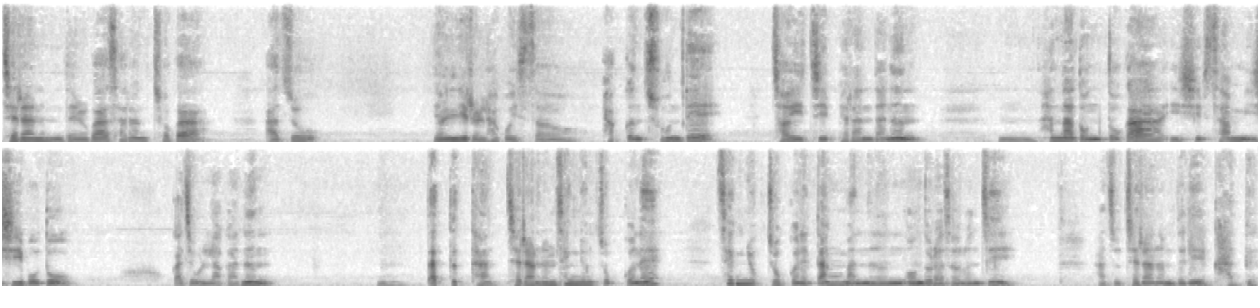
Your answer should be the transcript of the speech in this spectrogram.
제라늄들과 사랑초가 아주 열일을 하고 있어요. 밖은 추운데 저희 집 베란다는 음, 한낮 온도가 23, 25도까지 올라가는 음, 따뜻한 제라늄 생육 조건에 생육 조건에 딱 맞는 온도라서 그런지 아주 제라늄들이 가득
